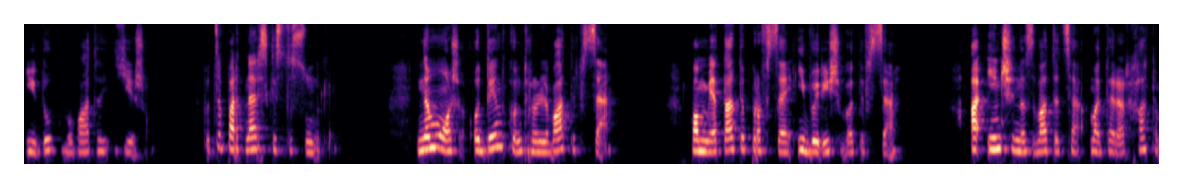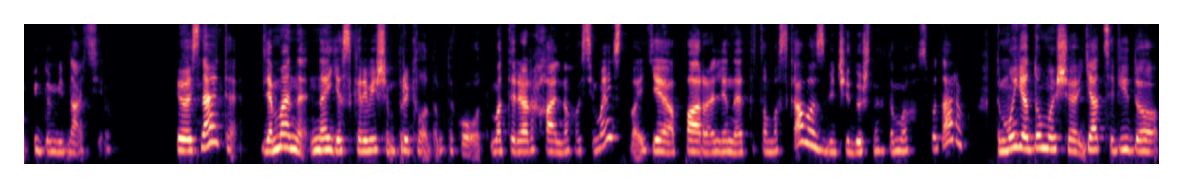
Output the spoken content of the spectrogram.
і йду купувати їжу. Бо це партнерські стосунки. Не може один контролювати все, пам'ятати про все і вирішувати все, а інший називати це матріархатом і домінацією. І ось знаєте, для мене найяскравішим прикладом такого от матріархального сімейства є пара Лінети та Москава з відчайдушних домогосподарок. Тому я думаю, що я це відео,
